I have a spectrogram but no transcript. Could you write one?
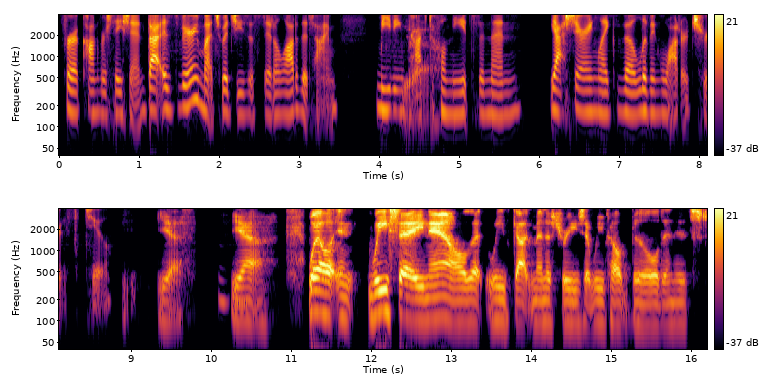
for a conversation that is very much what jesus did a lot of the time meeting yeah. practical needs and then yeah sharing like the living water truth too yes Mm-hmm. Yeah. Well, and we say now that we've got ministries that we've helped build, and it's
